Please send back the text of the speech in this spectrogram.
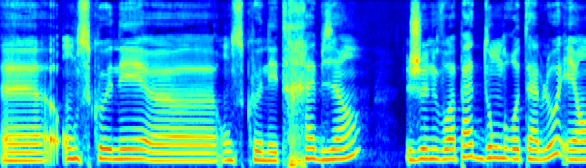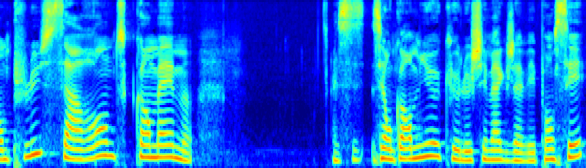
On se connaît, on se connaît très bien. Je ne vois pas d'ombre au tableau et en plus, ça rentre quand même. C'est encore mieux que le schéma que j'avais pensé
